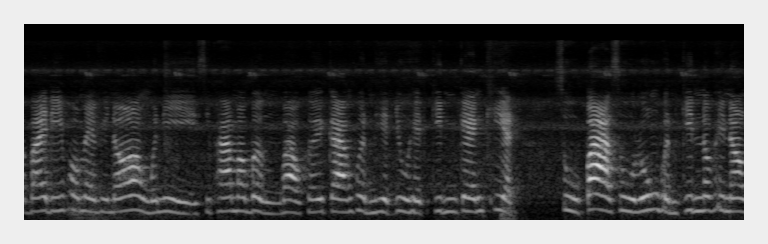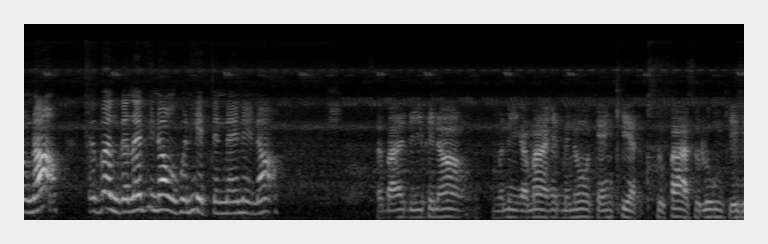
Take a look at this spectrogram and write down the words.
สบายดีพ่อแม่พี่น้องวันนี้สิพามาเบิ่งบ่าวเคยกลางเพิ่นเฮ็ดอยู่เฮ็ดกินแกงเขียด สู่ป้าสู่ลุงเพิ่นกินเนาะพี่น้องเนาะไปเบิ่งกันเลยพี่น้องว่าเพิ่นเฮ็ดจังไดเนี่ยเนาะสบายดีพี่น้องวันนี้ก็มาเฮ็ดเมนูแกงเขียดสุป้าสุลุงกิน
